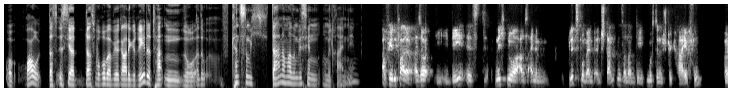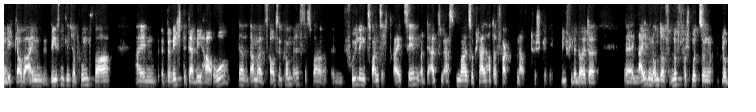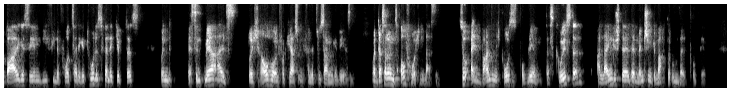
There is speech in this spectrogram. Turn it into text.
oh, wow, das ist ja das, worüber wir gerade geredet hatten. So, also kannst du mich da nochmal so ein bisschen mit reinnehmen? Auf jeden Fall. Also die Idee ist nicht nur aus einem Blitzmoment entstanden, sondern die musste ein Stück reifen. Und ich glaube, ein wesentlicher Punkt war ein Bericht der WHO, der damals rausgekommen ist. Das war im Frühling 2013 und der hat zum ersten Mal so knallharte Fakten auf den Tisch gelegt. Wie viele Leute äh, leiden unter Luftverschmutzung global gesehen, wie viele vorzeitige Todesfälle gibt es. Und es sind mehr als durch Raucher- und Verkehrsunfälle zusammen gewesen. Und das hat uns aufhorchen lassen. So ein wahnsinnig großes Problem. Das größte, alleingestellte, menschengemachte Umweltproblem.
